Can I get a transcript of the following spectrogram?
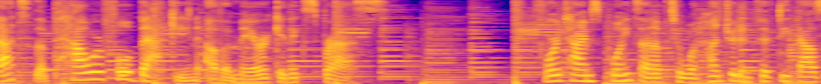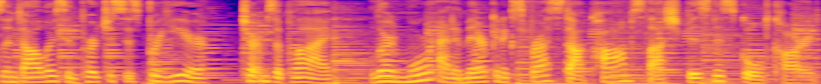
That's the powerful backing of American Express. Four times points on up to $150,000 in purchases per year. Terms apply. Learn more at americanexpress.com slash business gold card.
